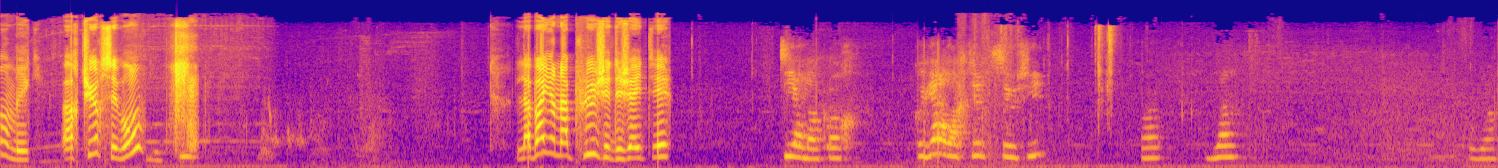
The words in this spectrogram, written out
Non, mec. Arthur, c'est bon? Là-bas, il y en a plus, j'ai déjà été. Si, il y en a encore. Regarde, Arthur, c'est aussi. Ouais, viens. Regarde.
